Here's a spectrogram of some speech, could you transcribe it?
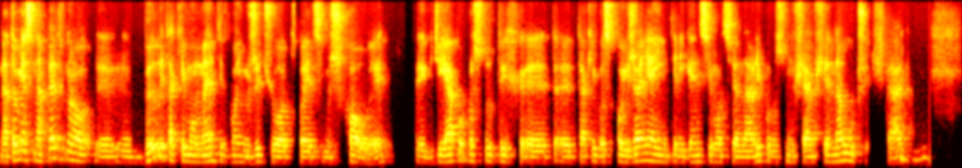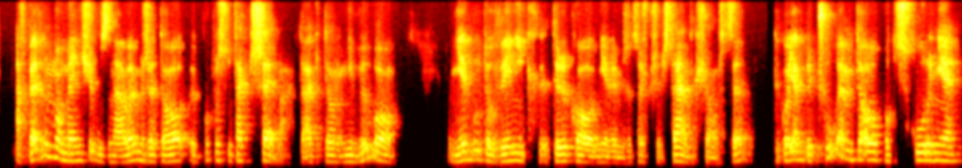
Natomiast na pewno y, były takie momenty w moim życiu od powiedzmy szkoły, gdzie ja po prostu tych, e, takiego spojrzenia i inteligencji emocjonalnej po prostu musiałem się nauczyć, tak? A w pewnym momencie uznałem, że to po prostu tak trzeba, tak? To nie było, nie był to wynik tylko, nie wiem, że coś przeczytałem w książce, tylko jakby czułem to podskórnie,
